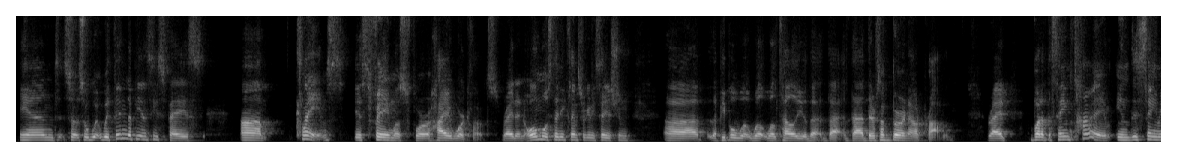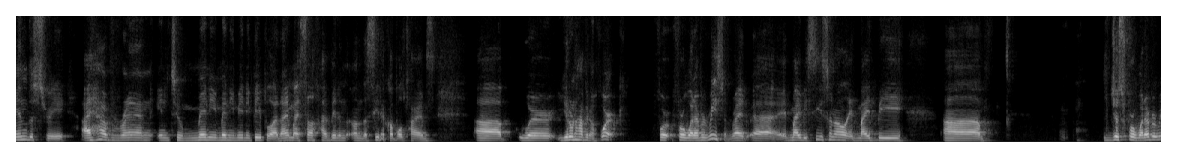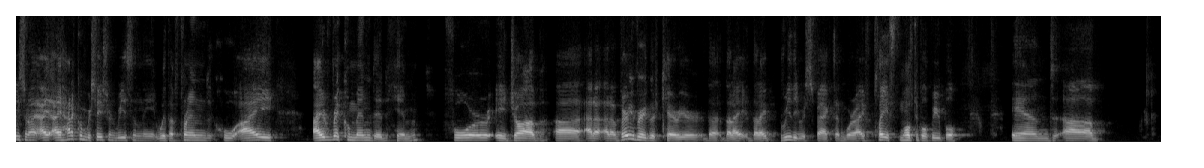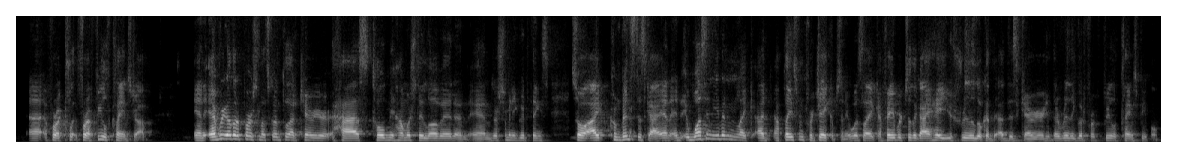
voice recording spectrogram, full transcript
And so, so within the PNC space, um, claims is famous for high workloads, right? And almost any claims organization, uh, the people will, will, will tell you that, that, that there's a burnout problem, right? But at the same time, in this same industry, I have ran into many, many, many people, and I myself have been on the seat a couple times uh, where you don't have enough work for, for whatever reason, right? Uh, it might be seasonal, it might be uh, just for whatever reason. I, I had a conversation recently with a friend who I, I recommended him for a job uh, at, a, at a very, very good carrier that, that, I, that I really respect and where I've placed multiple people and um, uh, for, a, for a field claims job and every other person that's gone to that carrier has told me how much they love it and, and there's so many good things. So i convinced this guy and, and it wasn't even like a, a, placement for jacobson it was like a favor to the guy hey you should really look at, at this carrier. They're really good for field claims people.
